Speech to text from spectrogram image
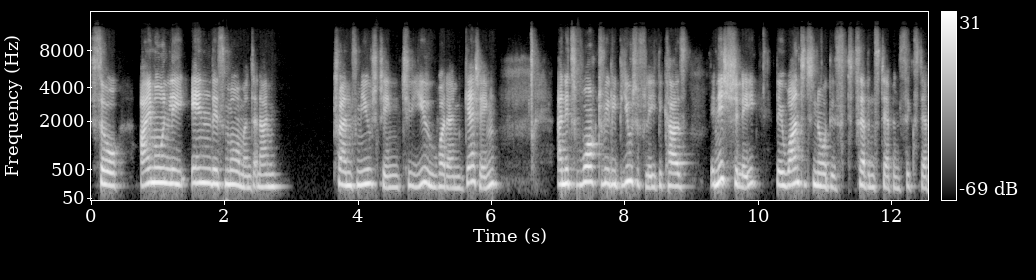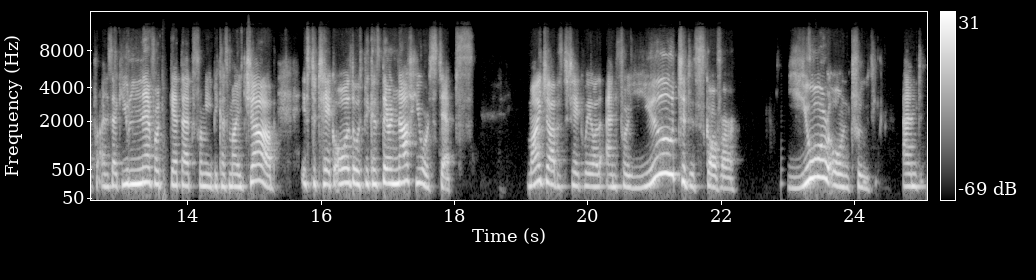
So I'm only in this moment and I'm transmuting to you what I'm getting. And it's worked really beautifully because initially they wanted to know this seven step and six step. And it's like, you'll never get that from me because my job is to take all those because they're not your steps. My job is to take away all and for you to discover your own truth. And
